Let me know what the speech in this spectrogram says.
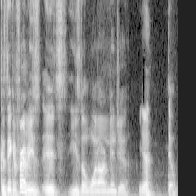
Cause they confirmed he's it's he's the one armed ninja. Yeah. Dope.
